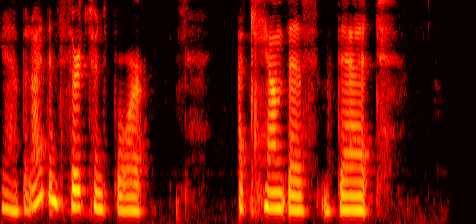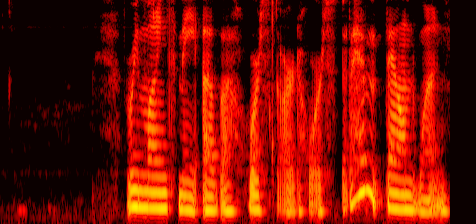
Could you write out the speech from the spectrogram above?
Yeah, but I've been searching for a canvas that reminds me of a horse guard horse, but I haven't found one.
